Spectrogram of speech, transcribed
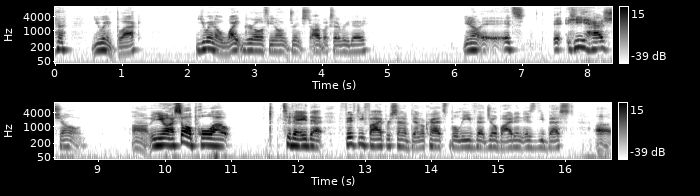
you ain't black. You ain't a white girl if you don't drink Starbucks every day. You know, it, it's it, he has shown. Um, and you know, I saw a poll out today that 55% of Democrats believe that Joe Biden is the best uh,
